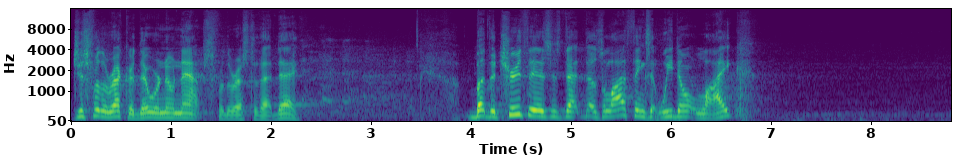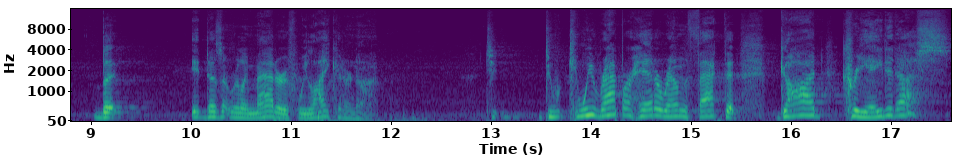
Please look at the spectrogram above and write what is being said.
Just for the record, there were no naps for the rest of that day. But the truth is, is that there's a lot of things that we don't like, but it doesn't really matter if we like it or not. Do, do, can we wrap our head around the fact that God created us?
